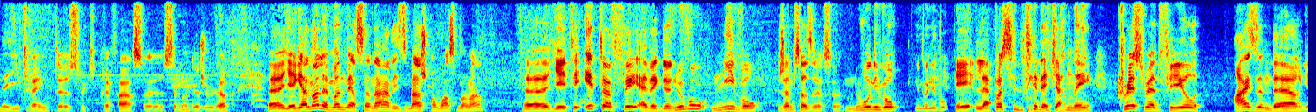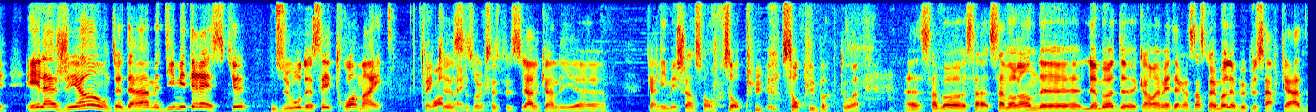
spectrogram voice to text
N'ayez crainte, ceux qui préfèrent ce, ce mode de jeu-là. Il y a également le mode mercenaire, les images qu'on voit en ce moment. Euh, il a été étoffé avec de nouveaux niveaux. J'aime ça dire ça. Nouveaux niveaux. Niveau, niveau. Et la possibilité d'incarner Chris Redfield, Heisenberg et la géante Dame Dimitrescu du haut de ses 3 mètres. Fait que c'est sûr que c'est spécial quand les, euh, quand les méchants sont, sont, plus, sont plus bas que toi. Euh, ça, va, ça, ça va rendre euh, le mode quand même intéressant. C'est un mode un peu plus arcade,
